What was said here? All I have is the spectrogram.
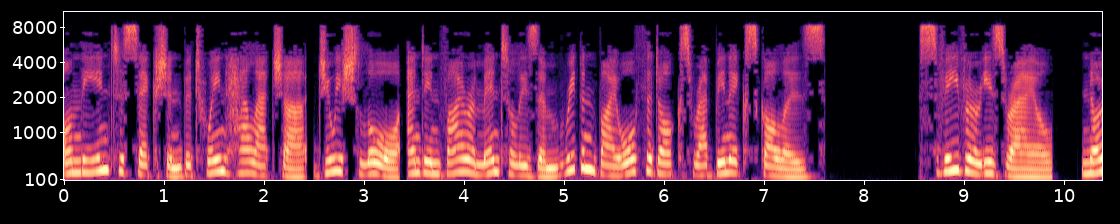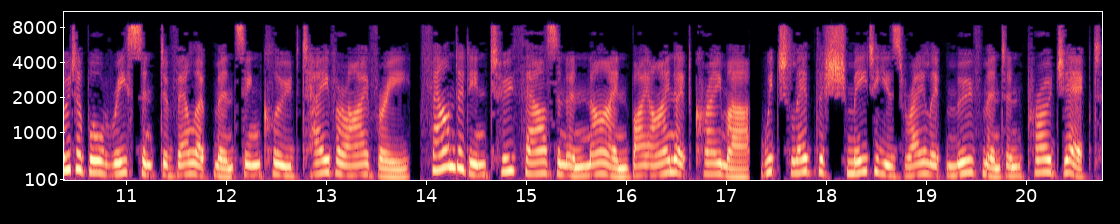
on the intersection between halacha Jewish law and environmentalism written by Orthodox rabbinic scholars. Sviva Israel Notable recent developments include Teva Ivri, founded in 2009 by Einat Kramer, which led the Shemitah Israelit movement and project,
